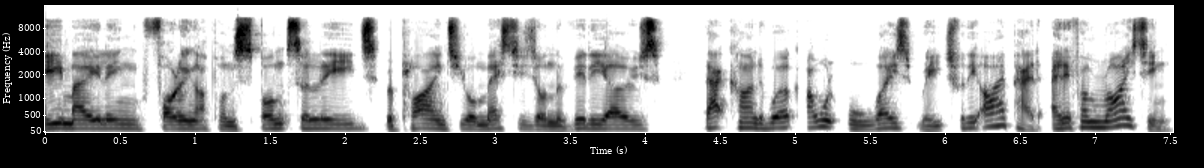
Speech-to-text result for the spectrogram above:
emailing, following up on sponsor leads, replying to your messages on the videos, that kind of work, I will always reach for the iPad. And if I'm writing,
